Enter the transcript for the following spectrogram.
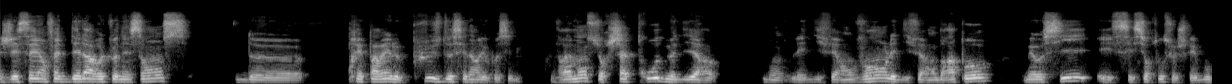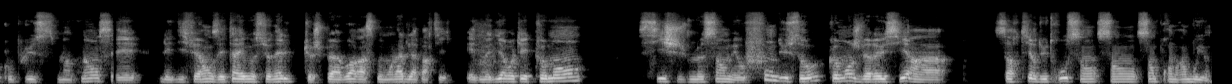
j'essaie en fait dès la reconnaissance de préparer le plus de scénarios possible. Vraiment sur chaque trou de me dire bon, les différents vents, les différents drapeaux, mais aussi, et c'est surtout ce que je fais beaucoup plus maintenant, c'est les différents états émotionnels que je peux avoir à ce moment-là de la partie. Et de me dire, OK, comment, si je me sens mais au fond du saut, comment je vais réussir à sortir du trou sans, sans, sans prendre un bouillon?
